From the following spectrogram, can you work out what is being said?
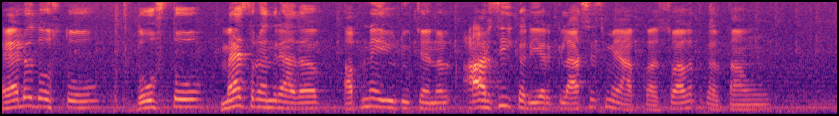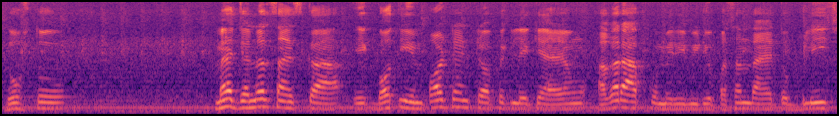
हेलो दोस्तों दोस्तों, मैं सुरेंद्र यादव, अपने YouTube channel RC career classes में आपका स्वागत करता हूँ। दोस्तों, मैं जनरल साइंस का एक बहुत ही इंपॉर्टेंट टॉपिक लेके आया हूँ। अगर आपको मेरी वीडियो पसंद आए तो प्लीज़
